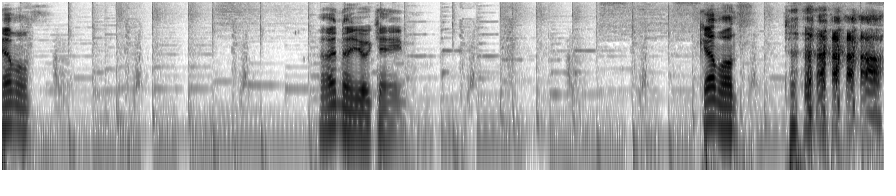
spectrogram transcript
Come on. I know your game. Come on.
